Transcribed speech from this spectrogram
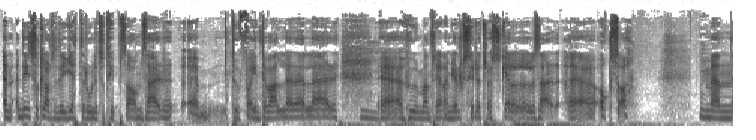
en, det är såklart att det är jätteroligt att tipsa om så här, eh, tuffa intervaller eller mm. eh, hur man tränar mjölksyretröskel eller så här, eh, också. Mm. Men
